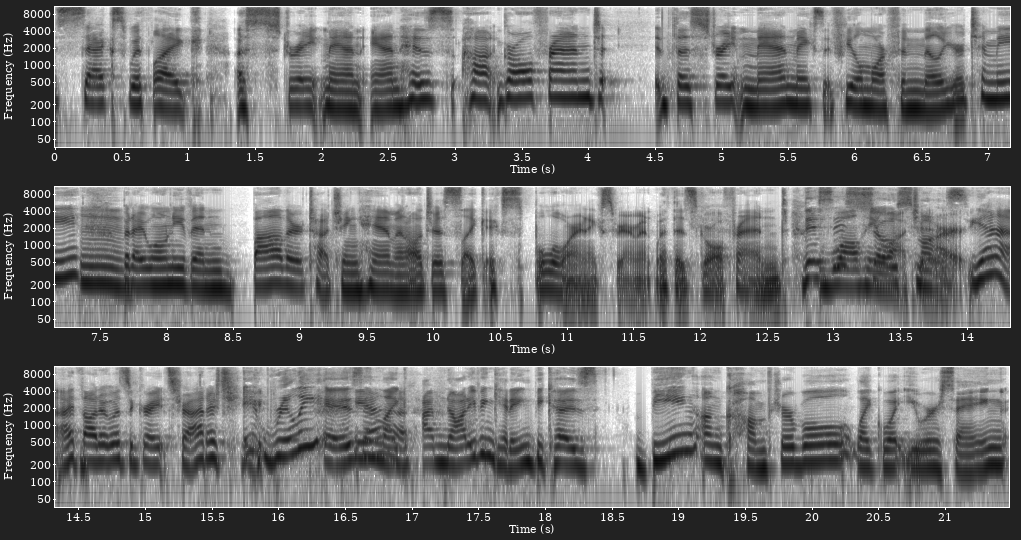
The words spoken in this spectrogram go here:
sex with like a straight man and his hot girlfriend the straight man makes it feel more familiar to me, mm. but I won't even bother touching him and I'll just like explore and experiment with his girlfriend this while is he so watches. smart. Yeah, I thought it was a great strategy. It really is. Yeah. And like, I'm not even kidding because being uncomfortable, like what you were saying,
